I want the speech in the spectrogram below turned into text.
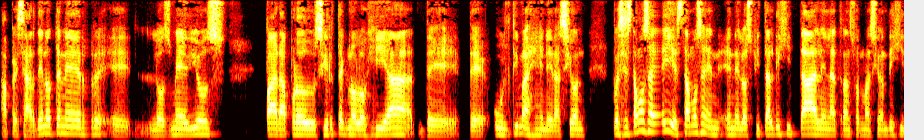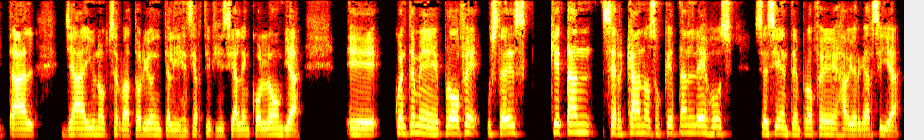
A pesar de no tener eh, los medios para producir tecnología de, última generación, pues estamos ahí, estamos en, el hospital digital, en la transformación digital, ya hay un observatorio de inteligencia artificial en Colombia. Eh, cuénteme, profe, ¿ustedes qué tan cercanos o qué tan lejos se sienten, profe Javier García,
